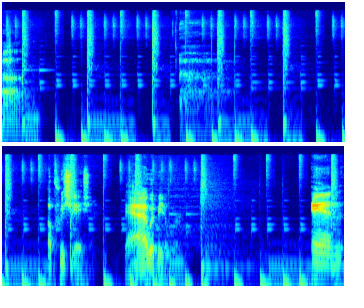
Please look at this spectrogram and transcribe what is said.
uh, appreciation. That would be the word. And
